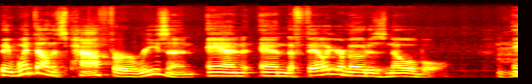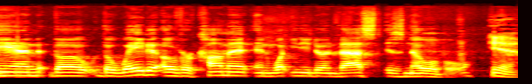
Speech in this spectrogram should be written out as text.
they went down this path for a reason, and and the failure mode is knowable. Mm-hmm. And the the way to overcome it and what you need to invest is knowable. Yeah.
